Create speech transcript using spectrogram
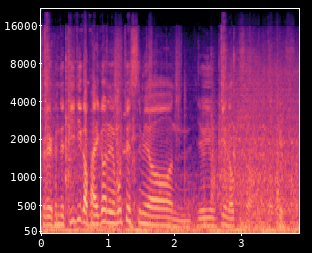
그래, 근데 디디가 발견을 못했으면 여기 여긴 없어. 없겠어.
